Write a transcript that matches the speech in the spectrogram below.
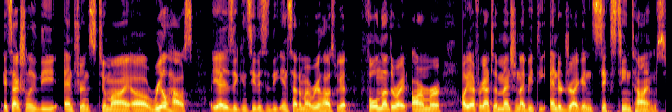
It's actually the entrance to my uh, real house. Yeah, as you can see, this is the inside of my real house. We got full netherite armor. Oh yeah, I forgot to mention, I beat the ender dragon 16 times.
